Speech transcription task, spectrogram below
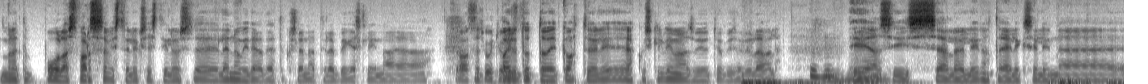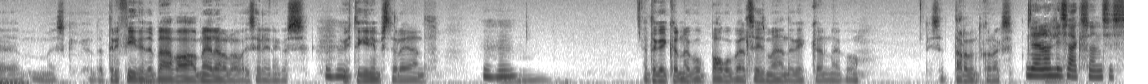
mäletan, Poolast Varssavist oli üks hästi ilus äh, lennuvideo tehtud, kus lennati läbi kesklinna ja palju tuttavaid kohti oli jah, kuskil Vimemas või Youtube'is oli üleval mm. -hmm. ja siis seal oli noh, täielik selline, ma ei oskagi öelda, trifiidide päeva meeleolu või selline, kus mm -hmm. ühtegi inimest ei ole jäänud mm. -hmm et ta kõik on nagu paugu pealt seisma jäänud ja kõik on nagu lihtsalt tardunud korraks. ja noh, lisaks on siis,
